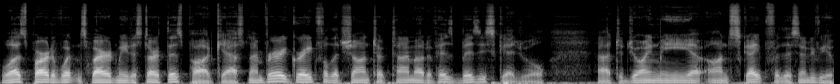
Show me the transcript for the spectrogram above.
was part of what inspired me to start this podcast. And I'm very grateful that Shawn took time out of his busy schedule uh, to join me uh, on Skype for this interview.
